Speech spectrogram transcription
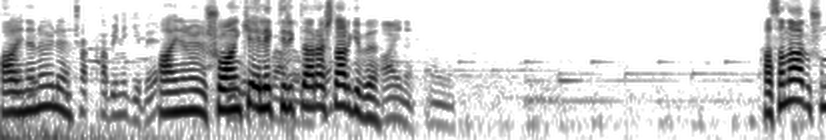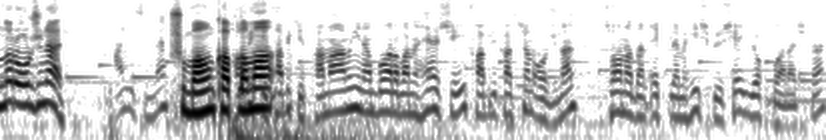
Aynen sanki öyle. Uçak kabini gibi. Aynen öyle. Şu anki elektrikli araçlar gibi. Aynen, aynen. Hasan abi şunlar orijinal. Hangisinden? Şu maun kaplama Tabii ki, tabii ki tamamıyla bu arabanın her şeyi fabrikasyon orijinal. Sonradan ekleme hiçbir şey yok bu araçta.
